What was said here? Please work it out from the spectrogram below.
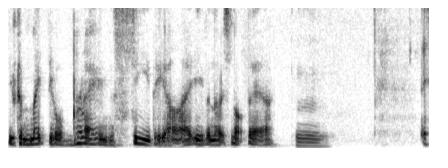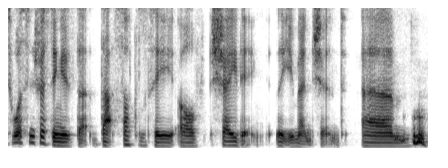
You can make your brain see the eye even though it's not there. Mm. It's what's interesting is that that subtlety of shading that you mentioned. Um, mm.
